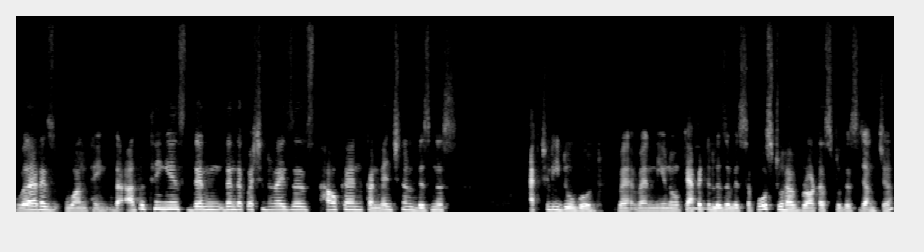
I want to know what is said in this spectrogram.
that is one thing. The other thing is then then the question arises: How can conventional business actually do good when, when you know capitalism is supposed to have brought us to this juncture?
